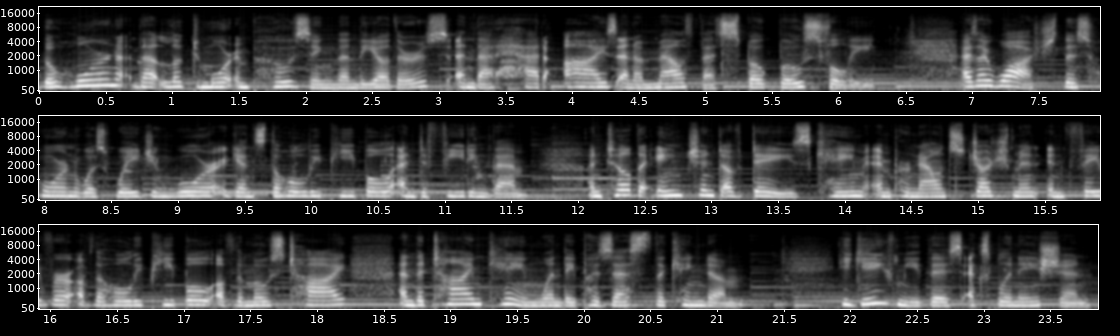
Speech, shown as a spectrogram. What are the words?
the horn that looked more imposing than the others, and that had eyes and a mouth that spoke boastfully. As I watched, this horn was waging war against the holy people and defeating them, until the Ancient of Days came and pronounced judgment in favor of the holy people of the Most High, and the time came when they possessed the kingdom. He gave me this explanation.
